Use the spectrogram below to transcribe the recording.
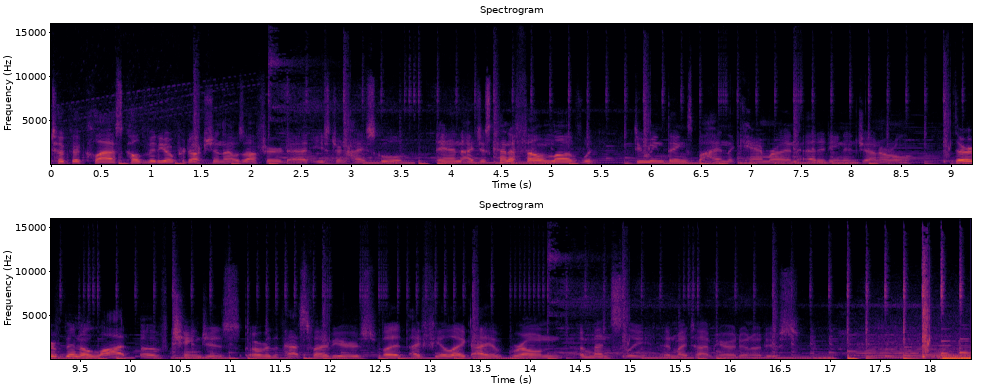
took a class called video production that was offered at Eastern High School, and I just kind of fell in love with doing things behind the camera and editing in general. There have been a lot of changes over the past five years, but I feel like I have grown immensely in my time here at Uno Deuce thank you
